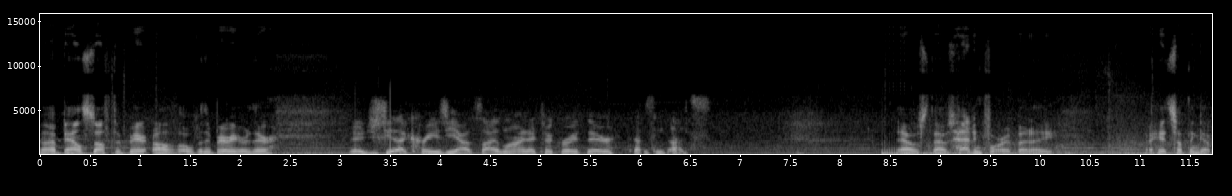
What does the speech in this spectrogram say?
oh, it bounced off the bar- off over the barrier there. Man, did you see that crazy outside line I took right there? That's nuts. I was I was heading for it, but I I hit something that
